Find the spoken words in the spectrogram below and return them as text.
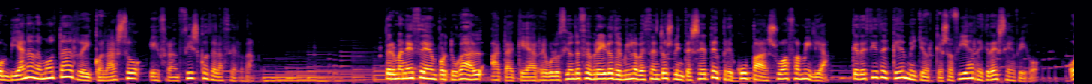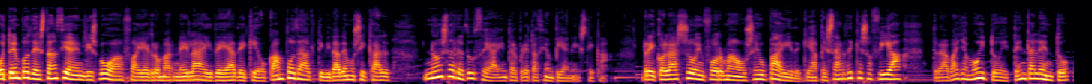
con Viana da Mota, Rei Colaso e Francisco de la Cerda. Permanece en Portugal ata que a Revolución de Febreiro de 1927 preocupa a súa familia, que decide que é que Sofía regrese a Vigo. O tempo de estancia en Lisboa fai agromarnela a idea de que o campo da actividade musical non se reduce á interpretación pianística. Rico informa ao seu pai de que a pesar de que Sofía traballa moito e ten talento,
